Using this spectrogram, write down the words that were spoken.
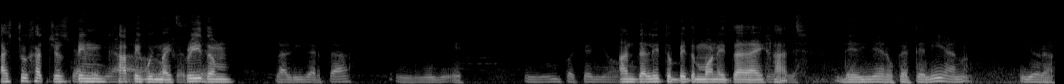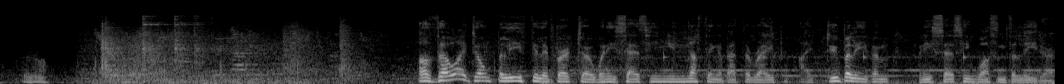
I should have just been happy with my freedom and the little bit of money that I had. Although I don't believe Filiberto when he says he knew nothing about the rape, I do believe him when he says he wasn't the leader.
